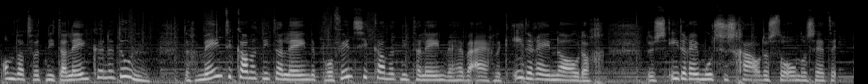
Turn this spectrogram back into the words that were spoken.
omdat we het niet alleen kunnen doen. De gemeente kan het niet alleen, de provincie kan het niet alleen. We hebben eigenlijk iedereen nodig. Dus iedereen moet zijn schouders eronder zetten.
